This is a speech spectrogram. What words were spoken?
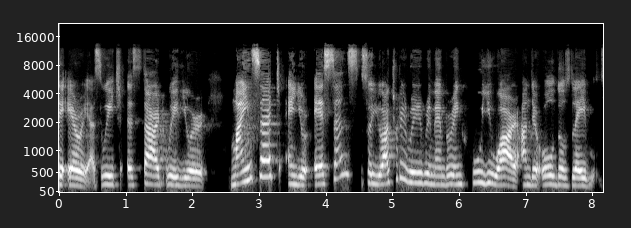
the areas, which uh, start with your mindset and your essence. So you're actually really remembering who you are under all those labels.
